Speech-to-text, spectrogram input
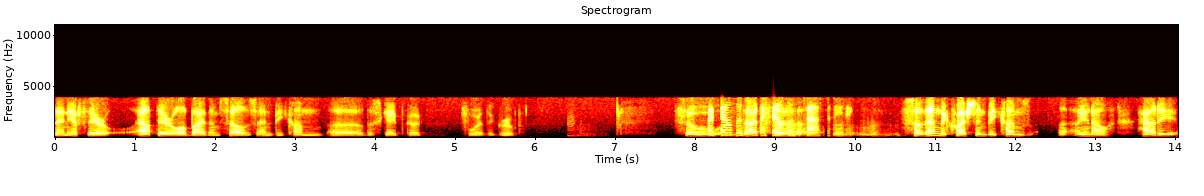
than if they're out there all by themselves and become uh, the scapegoat for the group. So I found this- that's I found uh, this fascinating. So then the question becomes, uh, you know, how do you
